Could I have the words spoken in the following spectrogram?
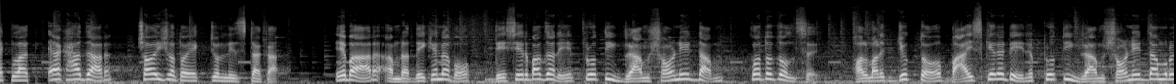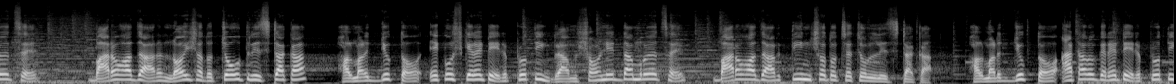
এক লাখ এক হাজার ছয়শত একচল্লিশ টাকা। এবার আমরা দেখে নেব দেশের বাজারে প্রতি গ্রাম স্বর্ণের দাম কত চলছে। হলমার্কযুক্ত বাইশ ক্যারেটের প্রতি গ্রাম স্বর্ণের দাম রয়েছে বারো হাজার নয়শত চৌত্রিশ টাকা হলমার্কযুক্ত একুশ ক্যারেটের প্রতি গ্রাম স্বর্ণের দাম রয়েছে বারো হাজার তিনশত ছেচল্লিশ টাকা। হলমার্কযুক্ত আঠারো ক্যারেটের প্রতি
